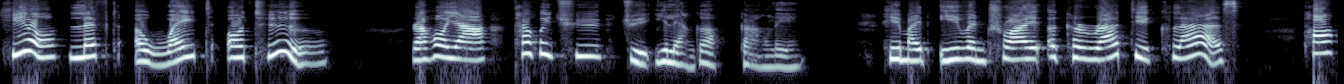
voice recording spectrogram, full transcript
he'll lift a weight or two. 然后呀，他会去举一两个杠铃。He might even try a karate class. 他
